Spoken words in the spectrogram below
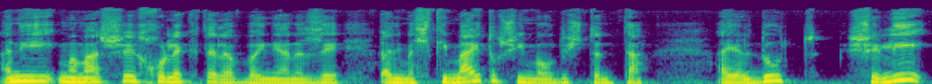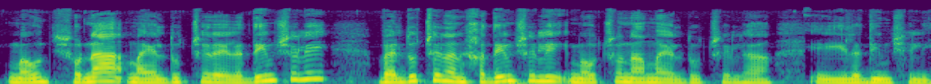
אני ממש חולקת עליו בעניין הזה. אני מסכימה איתו שהיא מאוד השתנתה. הילדות שלי מאוד שונה מהילדות של הילדים שלי, והילדות של הנכדים שלי מאוד שונה מהילדות של הילדים שלי.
